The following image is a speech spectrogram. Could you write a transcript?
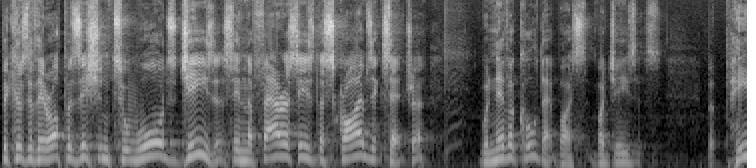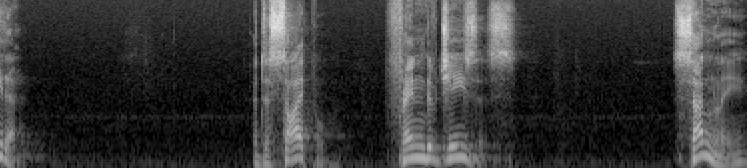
because of their opposition towards Jesus in the Pharisees, the scribes, etc., were never called that by, by Jesus. But Peter, a disciple, friend of Jesus, suddenly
